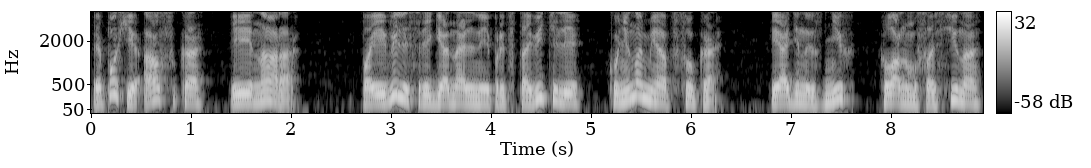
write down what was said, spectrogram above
Эпохи Асука и Инара. Появились региональные представители Куниноми Ацука, и один из них, клан Мусасина,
